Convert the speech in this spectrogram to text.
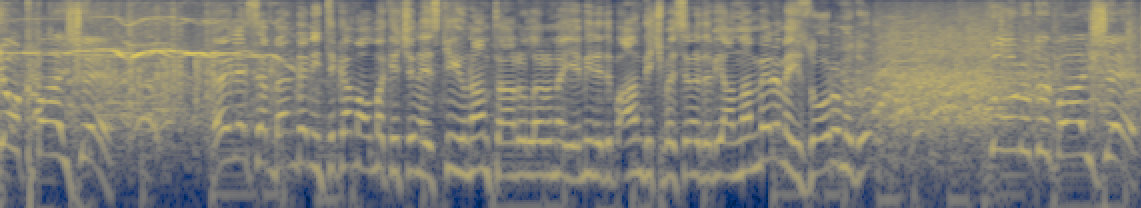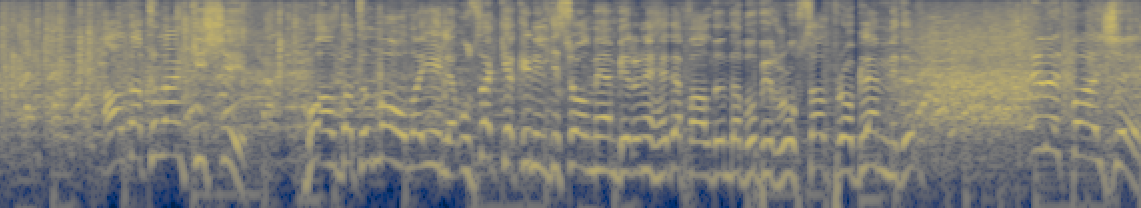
Yok Bayce. Öyleyse benden intikam almak için eski Yunan tanrılarına yemin edip and içmesine de bir anlam veremeyiz. Doğru mudur? Doğrudur Bayce. Aldatılan kişi bu aldatılma olayıyla uzak yakın ilgisi olmayan birini hedef aldığında bu bir ruhsal problem midir? Evet Bayce.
